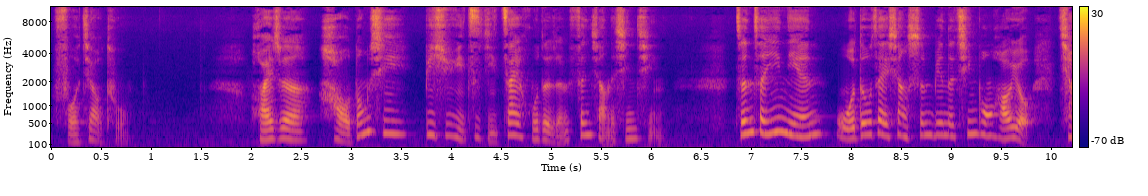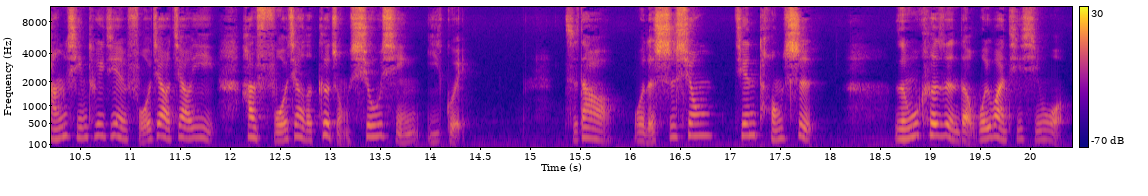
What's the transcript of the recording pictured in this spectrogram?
佛教徒，怀着好东西必须与自己在乎的人分享的心情，整整一年，我都在向身边的亲朋好友强行推荐佛教教义和佛教的各种修行仪轨，直到我的师兄兼同事忍无可忍的委婉提醒我，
